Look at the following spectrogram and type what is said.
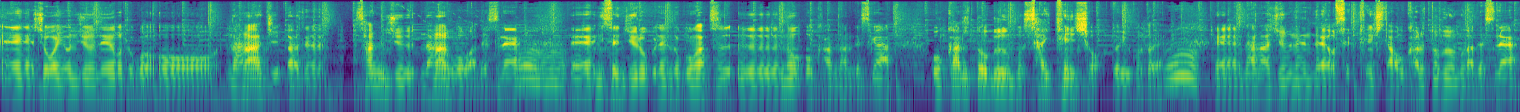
えー昭和40年男お70あ37号はですね、うんうん。えー2016年の5月うーの間なんですがオカルトブーム再検証ということで、うん。えー70年代を席巻したオカルトブームがですね、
